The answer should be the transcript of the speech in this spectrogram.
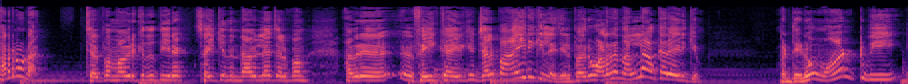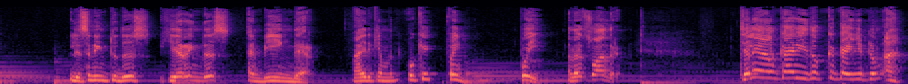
അറിഞ്ഞൂടാ ചിലപ്പം അവർക്കിത് തീരെ സഹിക്കുന്നുണ്ടാവില്ല ചിലപ്പം അവർ ഫേക്ക് ആയിരിക്കും ചിലപ്പോൾ ആയിരിക്കില്ല ചിലപ്പോൾ അവർ വളരെ നല്ല ആൾക്കാരായിരിക്കും. But they don't want to be listening to this hearing this and being there ആയിരിക്കാൻ മതി ഓക്കെ ഫൈൻ പോയി. അതായത് സ്വാതന്ത്ര്യം. ചില ആൾക്കാർ ഇതൊക്കെ കഴിഞ്ഞിട്ടും ആ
